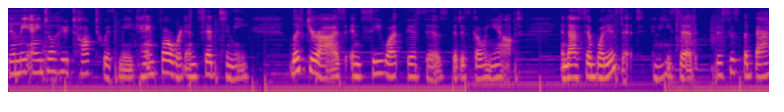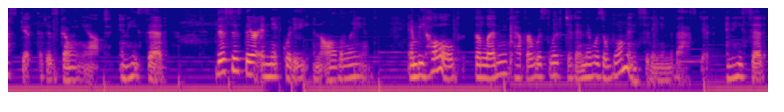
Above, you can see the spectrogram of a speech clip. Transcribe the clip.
Then the angel who talked with me came forward and said to me, Lift your eyes and see what this is that is going out. And I said, What is it? And he said, This is the basket that is going out. And he said, This is their iniquity in all the land. And behold, the leaden cover was lifted, and there was a woman sitting in the basket. And he said,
